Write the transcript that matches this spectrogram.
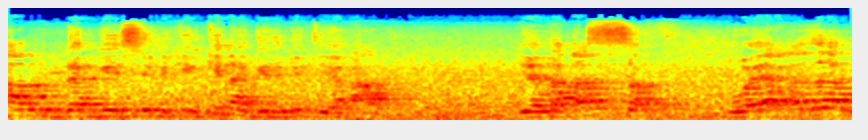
أو جسم يمكن كنا قربت يا عاد يتأسف ويحزن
